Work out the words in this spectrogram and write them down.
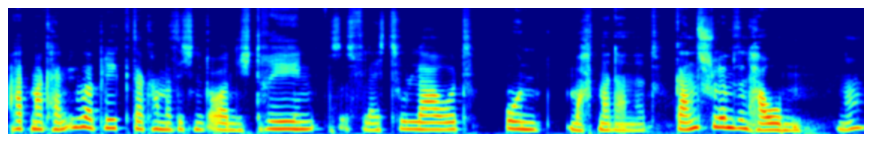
hat man keinen Überblick, da kann man sich nicht ordentlich drehen, es ist vielleicht zu laut und macht man dann nicht. Ganz schlimm sind Hauben. Ne?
